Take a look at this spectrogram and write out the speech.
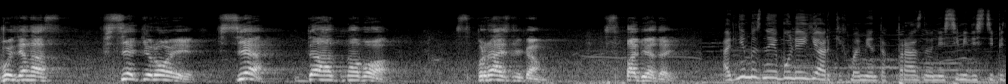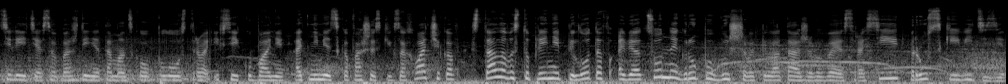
вы для нас все герои, все до одного. С праздником, с победой! Одним из наиболее ярких моментов празднования 75-летия освобождения Таманского полуострова и всей Кубани от немецко-фашистских захватчиков стало выступление пилотов авиационной группы высшего пилотажа ВВС России «Русские Витязи».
